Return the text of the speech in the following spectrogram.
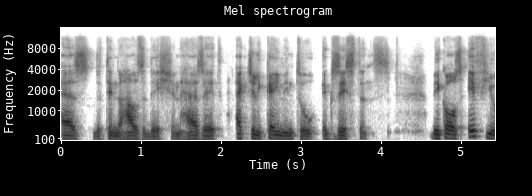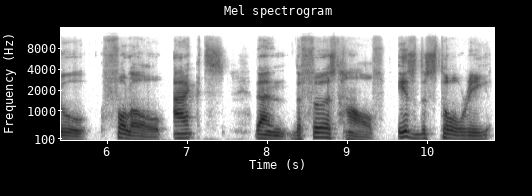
as the Tyndale House edition has it, actually came into existence. Because if you follow Acts, then the first half is the story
